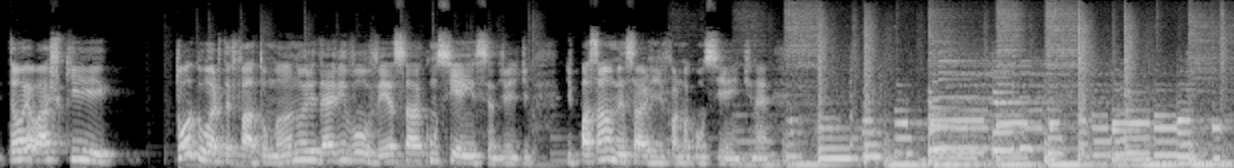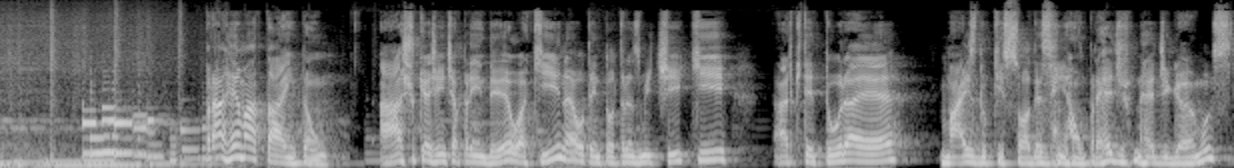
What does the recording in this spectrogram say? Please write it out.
Então, eu acho que todo artefato humano ele deve envolver essa consciência de, de, de passar uma mensagem de forma consciente, né? Para arrematar, então, acho que a gente aprendeu aqui, né, ou tentou transmitir que a arquitetura é mais do que só desenhar um prédio, né, digamos.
